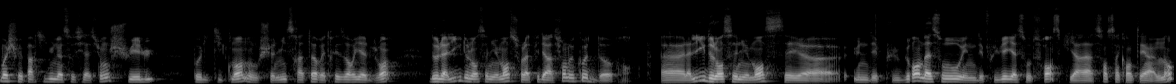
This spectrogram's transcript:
moi je fais partie d'une association, je suis élu politiquement, donc je suis administrateur et trésorier adjoint de la Ligue de l'enseignement sur la Fédération de Côte d'Or. La Ligue de l'enseignement, c'est une des plus grandes assos et une des plus vieilles assos de France, qui a 151 ans,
